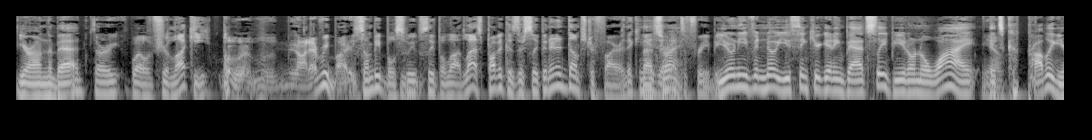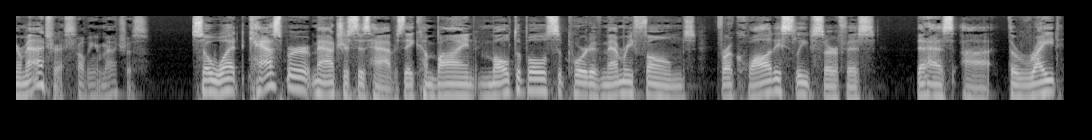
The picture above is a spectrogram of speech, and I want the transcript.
You're on the bed. 30, well, if you're lucky, not everybody. Some people sleep sleep a lot less, probably because they're sleeping in a dumpster fire. They can That's use right. A freebie. You don't even know. You think you're getting bad sleep. You don't know why. Yeah. It's probably your mattress. probably your mattress. So what Casper mattresses have is they combine multiple supportive memory foams for a quality sleep surface that has uh, the right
